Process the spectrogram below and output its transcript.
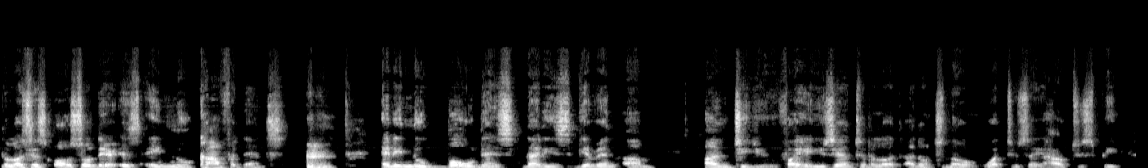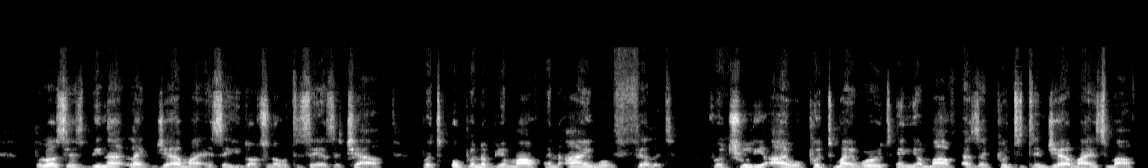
The Lord says also there is a new confidence and a new boldness that is given um, unto you. For I hear you say unto the Lord, I don't know what to say, how to speak. The Lord says, Be not like Jeremiah and say you don't know what to say as a child, but open up your mouth and I will fill it. For truly I will put my words in your mouth as I put it in Jeremiah's mouth,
